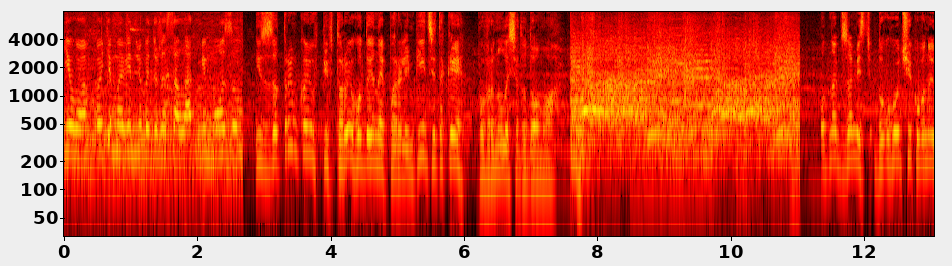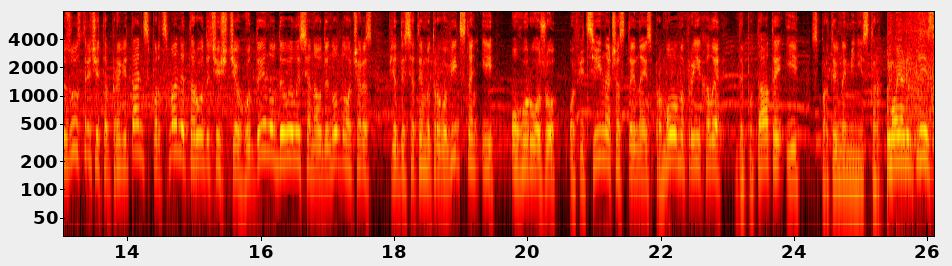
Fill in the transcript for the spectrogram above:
його. Потім він любить дуже салат, мімозу. Із затримкою в півтори години паралімпійці таки повернулися додому. Однак замість довгоочікуваної зустрічі та привітань спортсмени та родичі ще годину дивилися на один одного через 50-метрову відстань і огорожу. Офіційна частина із промовами приїхали депутати і спортивний міністр. Мой олимпиец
